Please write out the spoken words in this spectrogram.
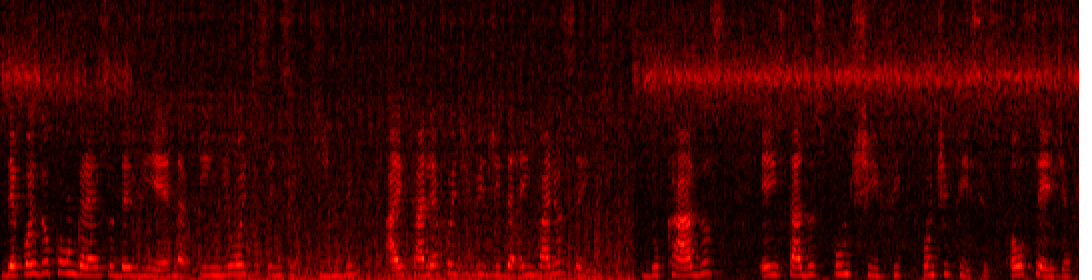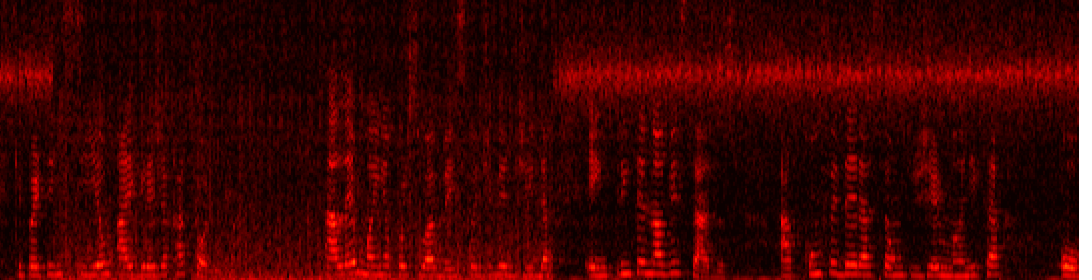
Depois do Congresso de Viena, em 1815, a Itália foi dividida em vários reinos, ducados e estados pontifícios, ou seja, que pertenciam à Igreja Católica. A Alemanha, por sua vez, foi dividida em 39 estados, a Confederação Germânica, o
